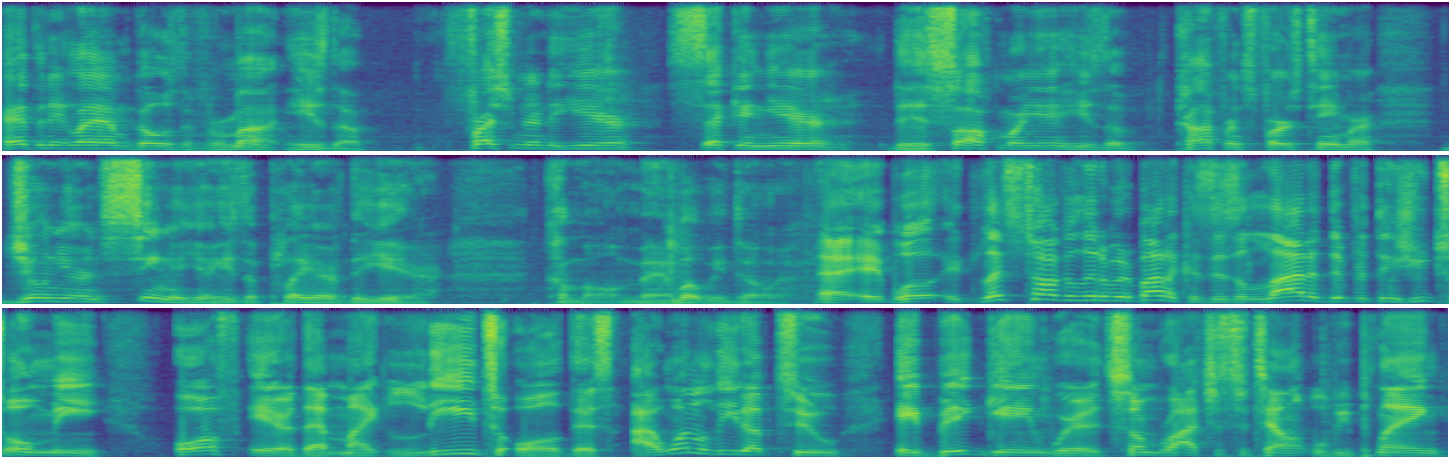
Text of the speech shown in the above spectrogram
Anthony Lamb goes to Vermont; he's the freshman of the year, second year, his sophomore year, he's the conference first teamer. Junior and senior year, he's the player of the year. Come on, man, what we doing? Uh, it, well, it, let's talk a little bit about it because there's a lot of different things you told me off air that might lead to all of this. I want to lead up to a big game where some Rochester talent will be playing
